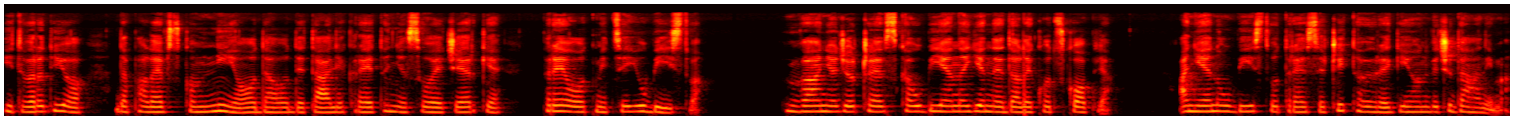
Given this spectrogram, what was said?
i tvrdio da Palevskom nije odao detalje kretanja svoje čerke pre otmice i ubistva. Vanja Đorčevska ubijena je nedaleko od Skoplja, a njeno ubistvo trese čitav region već danima.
